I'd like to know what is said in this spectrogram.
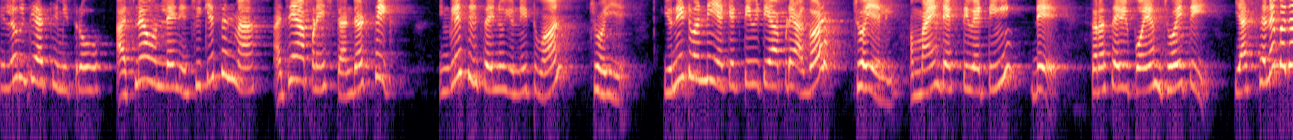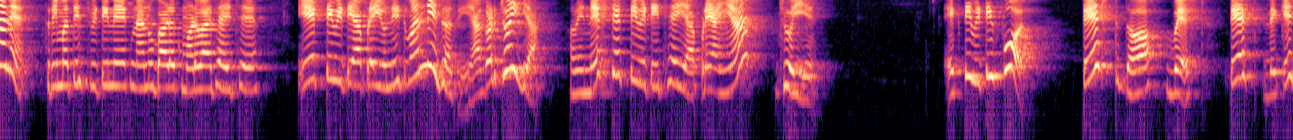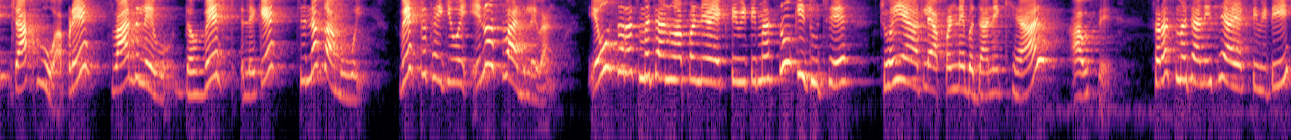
Hello વિદ્યાર્થી મિત્રો, આજના ઓનલાઈન એજ્યુકેશનમાં આજે આપણે સ્ટાન્ડર્ડ સિક્સ ઇંગ્લિશ વિષયનું યુનિટ વન જોઈએ. યુનિટ વનની એક એક્ટિવિટી આપણે આગળ જોયેલી માઇન્ડ એક્ટિવેટિંગ ડે સરસ એવી પોએમ જોઈતી. યાદ છે ને બધાને? શ્રીમતી સ્વીટીને એક નાનું બાળક મળવા જાય છે. એ એક્ટિવિટી આપણે યુનિટ વનની જ હતી. આગળ જોઈ ગયા. હવે નેક્સ્ટ એક્ટિવિટી છે એ આપણે અહીંયા જોઈએ. Activity four taste the waste. Taste એટલે કે ચાખવું. આપણે સ્વાદ લેવો. ધ વેસ્ટ એટલે કે જે નકામું હોય. વેસ્ટ થઈ ગયું હોય એનો સ્વાદ લેવાનો. એવું સરસ મજાનું આપણને આ એક્ટિવિટીમાં શું કીધું છે? જોઈએ એટલે આપણને બધાને ખ્યાલ આવશે. સરસ મજાની છે આ એક્ટિવિટી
